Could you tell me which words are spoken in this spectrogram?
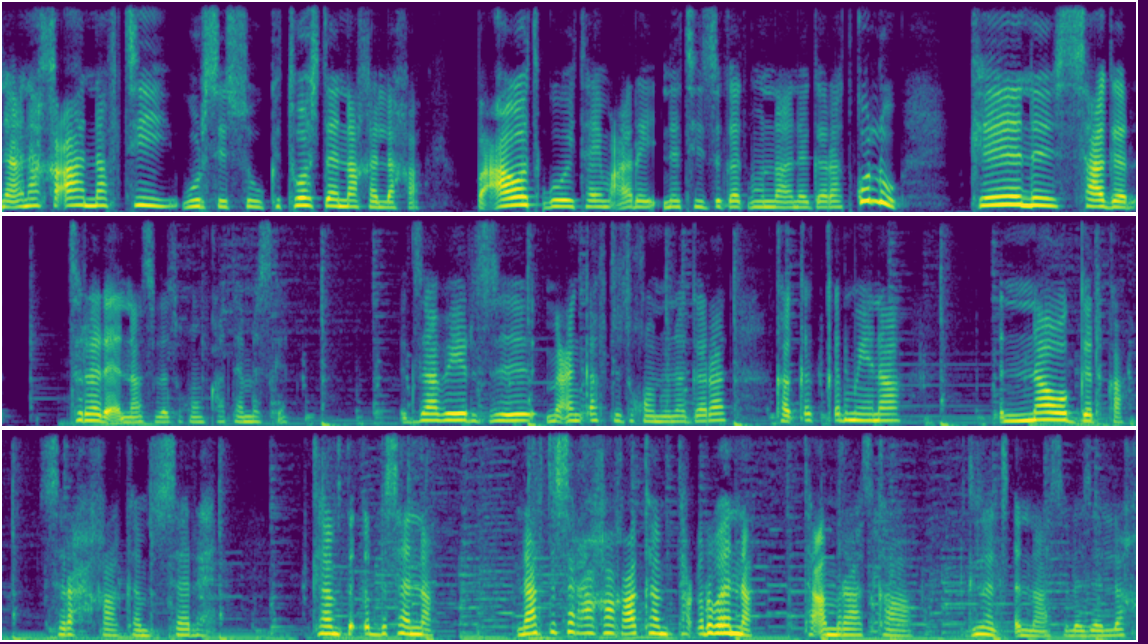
ንኣና ከዓ ናብቲ ውርሲ እሱ ክትወስደና ከለኻ ብዓወት ጎይታይ ማዕረይ ነቲ ዝገጥሙና ነገራት ኩሉ ክንሳገር ትረድአና ስለ ዝኾንካ ተመስገን እግዚኣብሔር ዝመዕንቀፍቲ ዝኾኑ ነገራት ካብ ቅቅድሜና እናወገድካ ስራሕኻ ከም ትሰርሕ ከም ትቅድሰና ናብቲ ስራሕኻ ከዓ ከም ተቅርበና ተእምራትካ ግገልፀና ስለ ዘለኻ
